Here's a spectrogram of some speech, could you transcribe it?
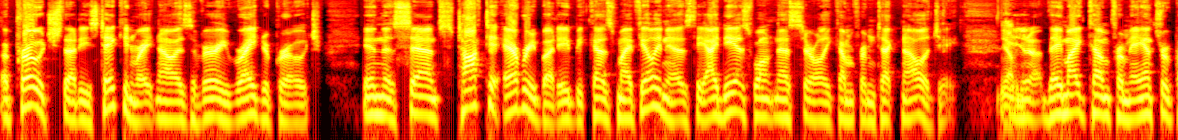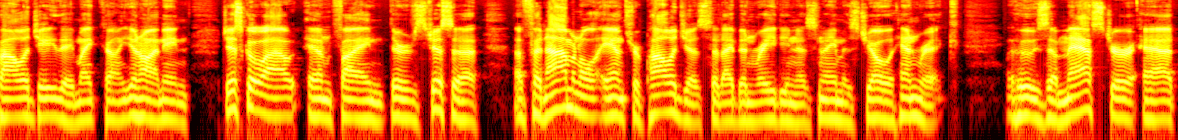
approach that he's taking right now is a very right approach in the sense talk to everybody because my feeling is the ideas won't necessarily come from technology. Yep. You know, they might come from anthropology. They might come, you know, I mean, just go out and find there's just a, a phenomenal anthropologist that I've been reading. His name is Joe Henrich, who's a master at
